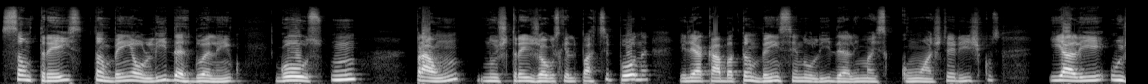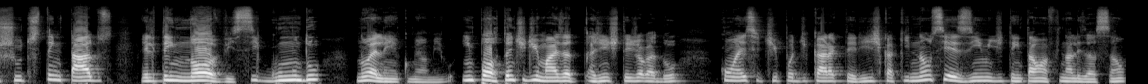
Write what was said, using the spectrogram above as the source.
são três, também é o líder do elenco. Gols um para um nos três jogos que ele participou, né? Ele acaba também sendo o líder ali, mas com asteriscos. E ali os chutes tentados, ele tem nove, segundo no elenco, meu amigo. Importante demais a, a gente ter jogador com esse tipo de característica que não se exime de tentar uma finalização,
